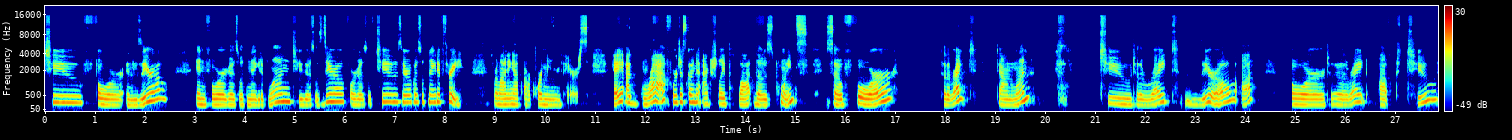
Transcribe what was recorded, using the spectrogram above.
2, 4, and 0. And 4 goes with negative 1, 2 goes with 0, 4 goes with 2, 0 goes with negative 3 we're lining up our coordinating pairs. Okay, a graph, we're just going to actually plot those points. So four to the right, down one, two to the right, zero, up, four to the right, up two,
